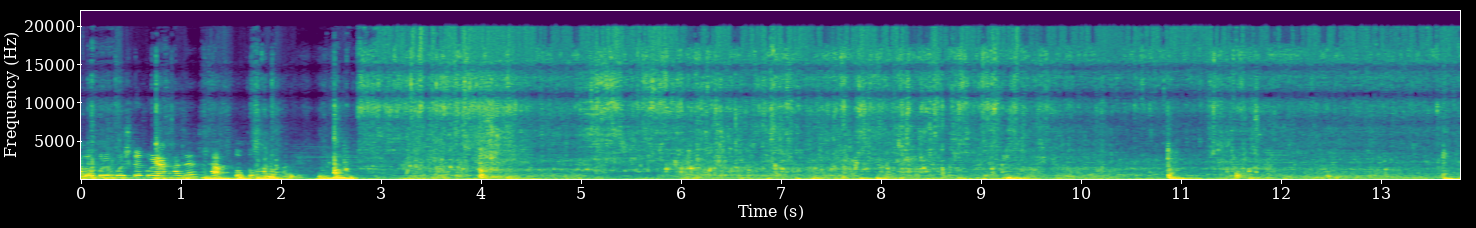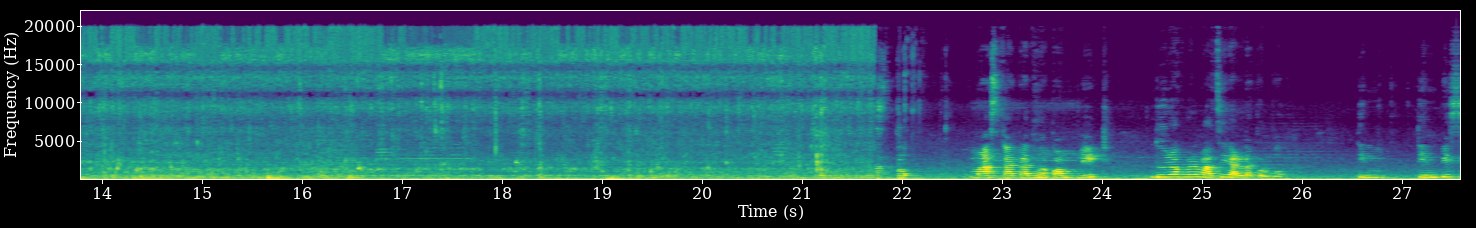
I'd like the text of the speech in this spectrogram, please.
ভালো করে পরিষ্কার করে রাখা যায়, স্বাদ তত ভালো থাকে তো মাছ কাটা ধোয়া কমপ্লিট দুই রকমের মাছই রান্না করব। তিন তিন পিস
